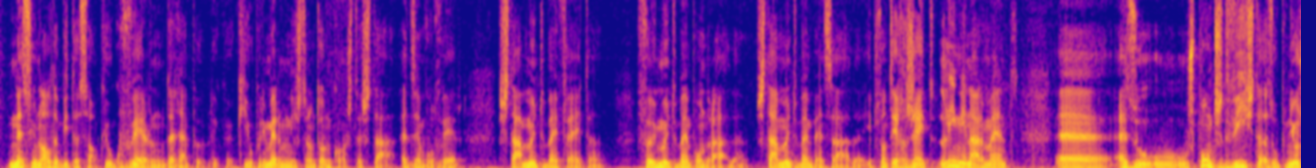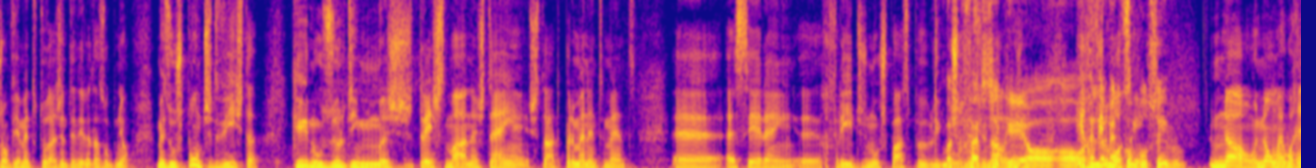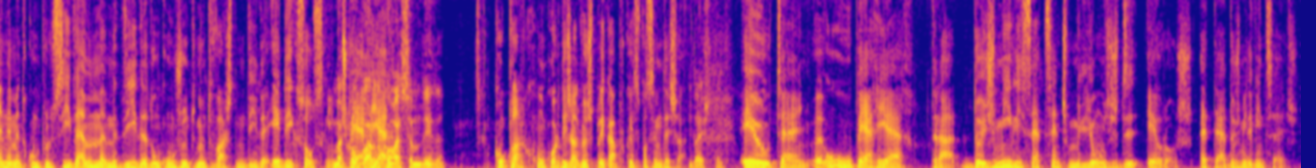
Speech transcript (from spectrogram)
nacional de habitação que o Governo da República, que o Primeiro-Ministro António Costa está a desenvolver, está muito bem feita, foi muito bem ponderada, está muito bem pensada e, portanto, eu rejeito liminarmente uh, as, os pontos de vista, as opiniões, obviamente toda a gente tem direito à sua opinião, mas os pontos de vista que nos últimas três semanas têm estado permanentemente uh, a serem uh, referidos no espaço público Mas refere-se aqui ao, ao arrendamento compulsivo? Não, não é o arrendamento compulsivo, é uma medida de um conjunto muito vasto de medidas. Eu digo só o seguinte... Mas concorda PRR... com essa medida? Com, claro que concordo e já lhe vou explicar porque se você me deixar. Eu tenho... Eh, o, o PRR terá 2.700 milhões de euros até 2026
